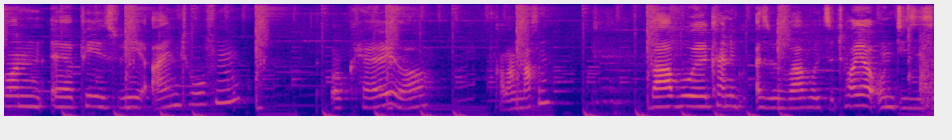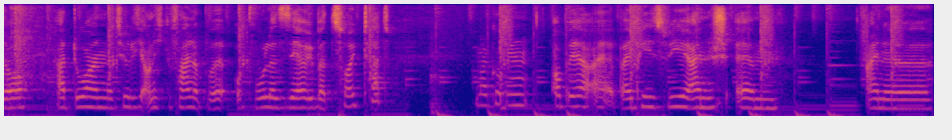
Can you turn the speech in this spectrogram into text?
von äh, PSW Eindhoven. Okay, ja, kann man machen. War wohl keine, also war wohl zu teuer und die Saison hat Dohan natürlich auch nicht gefallen, ob, obwohl er sehr überzeugt hat. Mal gucken, ob er äh, bei PSW eine, ähm, eine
